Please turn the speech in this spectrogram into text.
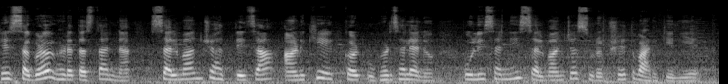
हे सगळं घडत असताना सलमानच्या हत्येचा आणखी एक कट उघड झाल्यानं पोलिसांनी सलमानच्या सुरक्षेत वाढ केली आहे.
